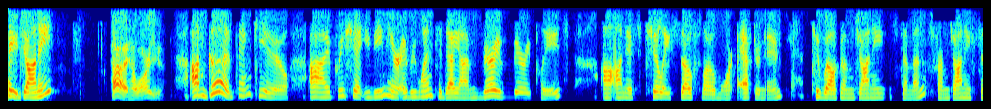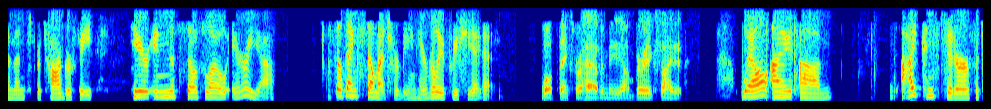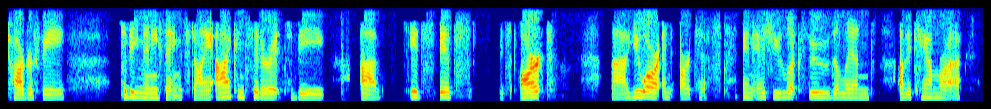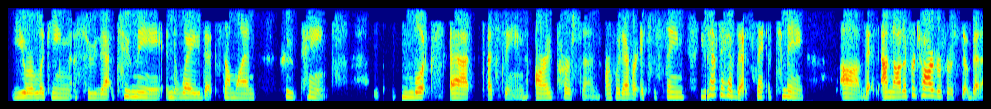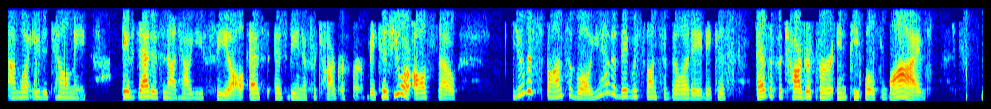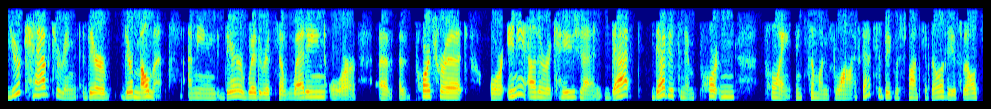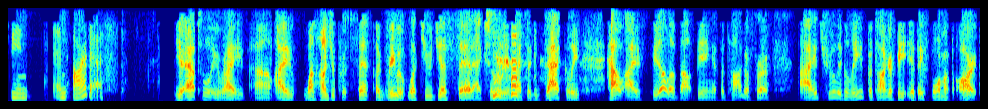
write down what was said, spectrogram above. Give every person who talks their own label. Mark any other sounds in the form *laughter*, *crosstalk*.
Speaker 1: Hey, Johnny.
Speaker 2: Hi, how are you?
Speaker 1: I'm good, thank you. I appreciate you being here, everyone. Today I'm very, very pleased uh, on this chilly SoFlo more afternoon to welcome Johnny Simmons from Johnny Simmons Photography here in the SoFlo area. So thanks so much for being here. Really appreciate it.
Speaker 2: Well, thanks for having me. I'm very excited.
Speaker 1: Well, I um, I consider photography to be many things, Johnny. I consider it to be uh, it's it's it's art. Uh, you are an artist, and as you look through the lens of the camera, you are looking through that to me in the way that someone who paints looks at a scene or a person or whatever. It's the same. You have to have that same. To me, uh, that I'm not a photographer, so but I want you to tell me if that is not how you feel as as being a photographer, because you are also you're responsible. You have a big responsibility because as a photographer in people's lives, you're capturing their their moments. I mean, they're whether it's a wedding or a, a portrait or any other occasion, that that is an important point in someone's life. That's a big responsibility as well as being an artist.
Speaker 2: You're absolutely right. Um, I 100% agree with what you just said, actually, and that's *laughs* exactly how I feel about being a photographer. I truly believe photography is a form of art.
